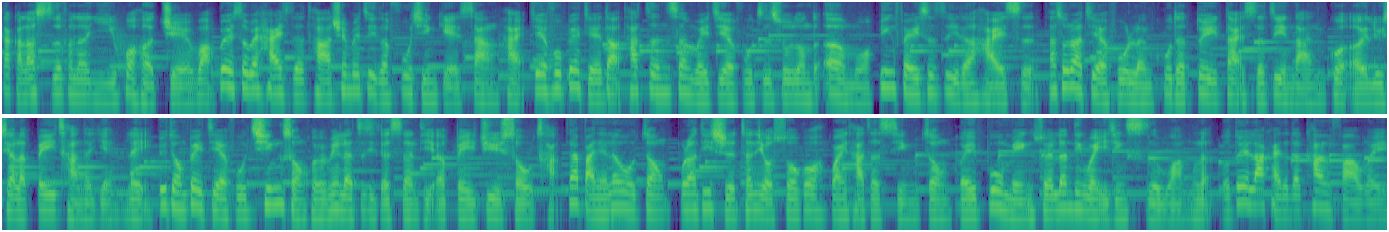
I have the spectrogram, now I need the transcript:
他感到十分的疑惑和绝望。为身为孩子的他，却被自己的父亲给伤害。姐夫便觉到，他真身为姐夫之书中的恶魔，并非是自己的孩子。他受到姐夫冷酷的对待，使自己难过，而流下了悲惨的眼泪。最终被姐夫亲手毁灭了自己的身体，而悲剧收场。在百年任务中，布兰迪什曾有说过关于他的行踪为不明，所以认定为已经死亡了。我对拉凯德的看法。为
